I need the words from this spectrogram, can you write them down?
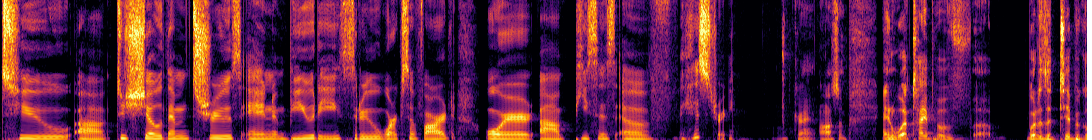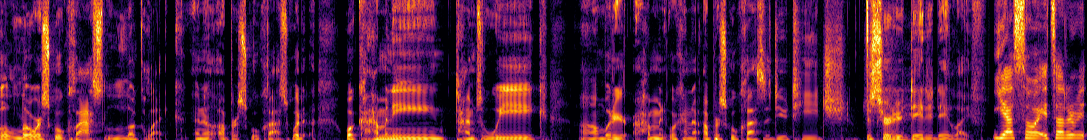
to uh, to show them truth and beauty through works of art or uh, pieces of history. Okay, awesome. And what type of uh, what does a typical lower school class look like in an upper school class? What what how many times a week? Um, what are your how many what kind of upper school classes do you teach? Just sort of day to day life. Yeah, so it's a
